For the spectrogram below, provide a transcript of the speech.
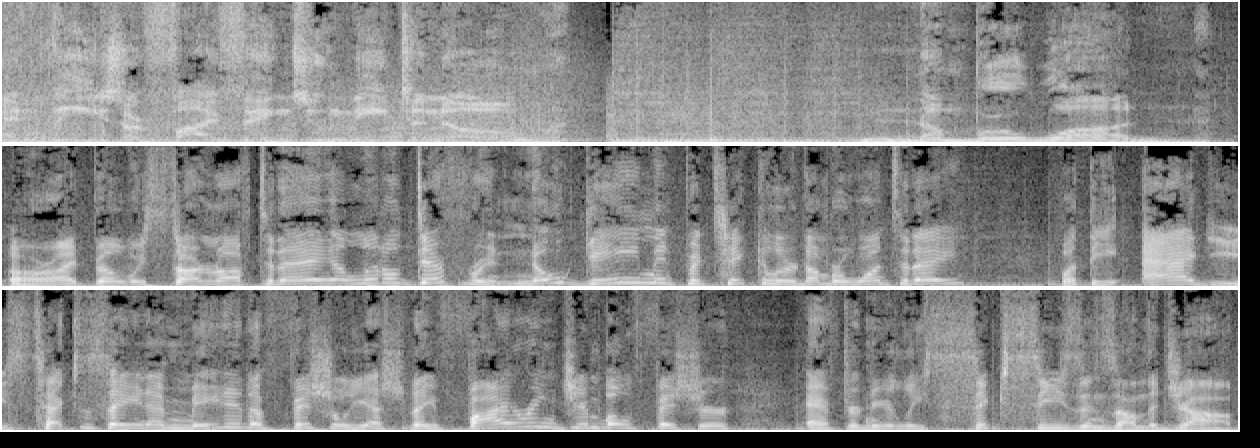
And these are five things you need to know. Number one. All right, Bill, we started off today a little different. No game in particular, number one today, but the Aggies, Texas A&M, made it official yesterday, firing Jimbo Fisher after nearly six seasons on the job.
